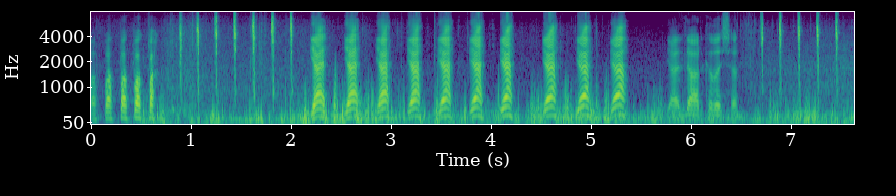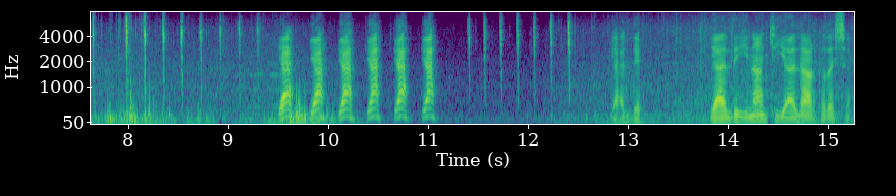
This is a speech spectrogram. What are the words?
Bak bak bak bak bak. Gel gel gel gel gel gel gel gel gel gel. Geldi arkadaşlar. Gel gel gel gel gel gel. Geldi. Geldi inan ki geldi arkadaşlar.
